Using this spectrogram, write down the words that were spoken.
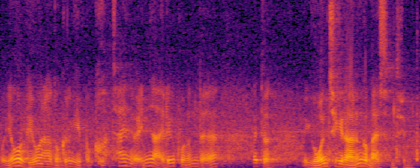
뭐 영어로 비용을 하든 그런 게 뭐 큰 차이가 있냐 이렇게 보는데 하여튼 이게 원칙이라는 거 말씀드립니다.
